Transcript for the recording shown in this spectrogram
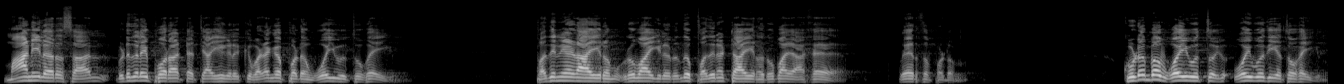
மாநில அரசால் விடுதலை போராட்ட தியாகிகளுக்கு வழங்கப்படும் ஓய்வு தொகை பதினேழாயிரம் ரூபாயிலிருந்து பதினெட்டாயிரம் ரூபாயாக உயர்த்தப்படும். குடும்ப ஓய்வு தொகை- ஓய்வூதிய தொகை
